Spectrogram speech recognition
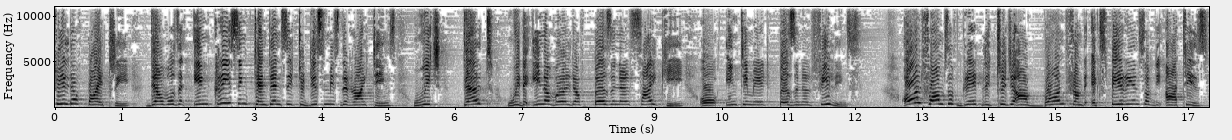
field of poetry, there was an increasing tendency to dismiss the writings which dealt with the inner world of personal psyche or intimate personal feelings. All forms of great literature are born from the experience of the artist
